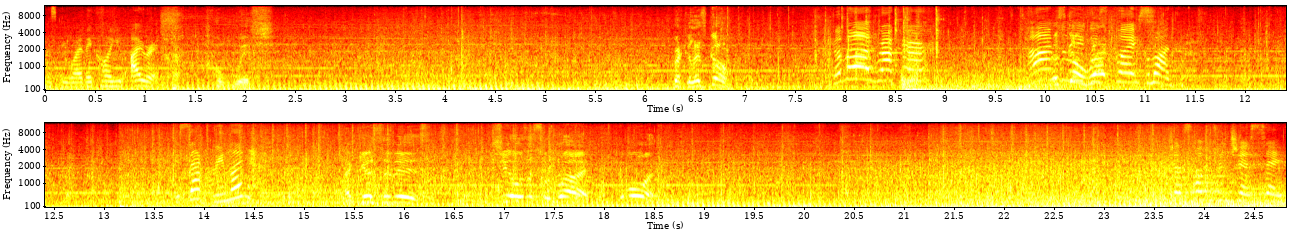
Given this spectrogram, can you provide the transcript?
Must be why they call you Irish. I wish. Recker, let's go. Come on, Recker! Time Let's to go, leave Rex. this place. Come on. Is that Greenland? I guess it is. She owes us a ride. Come on. Just Jin Jié's safe.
